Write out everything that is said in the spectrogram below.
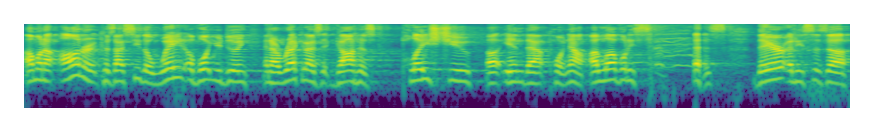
I'm going to honor it because I see the weight of what you're doing and I recognize that God has placed you uh, in that point. Now, I love what he says there, and he says, uh,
